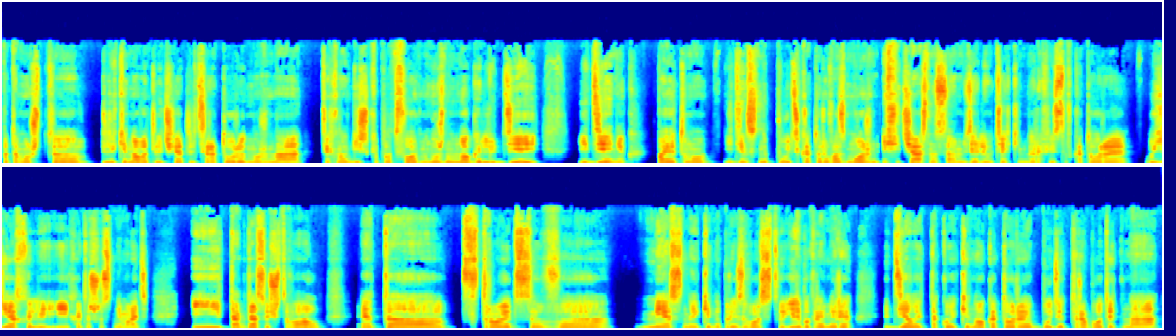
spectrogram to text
Потому что для кино, в отличие от литературы, нужна технологическая платформа, нужно много людей и денег. Поэтому единственный путь, который возможен и сейчас, на самом деле, у тех кинематографистов, которые уехали и хотят что снимать, и тогда существовал, это встроиться в местное кинопроизводство, или, по крайней мере, делать такое кино, которое будет работать на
